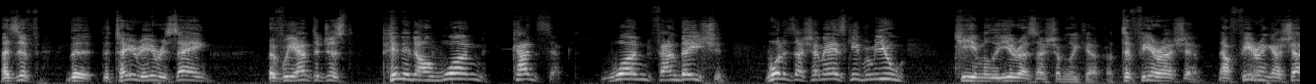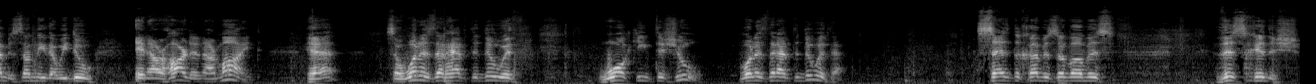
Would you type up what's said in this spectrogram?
as if the, the Torah here is saying, if we have to just pin it on one concept, one foundation, what is Hashem asking from you? To fear Hashem. Now, fearing Hashem is something that we do in our heart and our mind. Yeah? So, what does that have to do with walking to shul? What does that have to do with that? Says the Chavis of Avis, this Chiddush.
